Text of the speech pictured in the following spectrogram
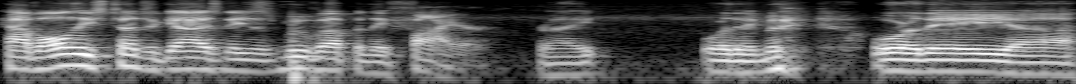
have all these tons of guys and they just move up and they fire, right? Or they move, or they, uh,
